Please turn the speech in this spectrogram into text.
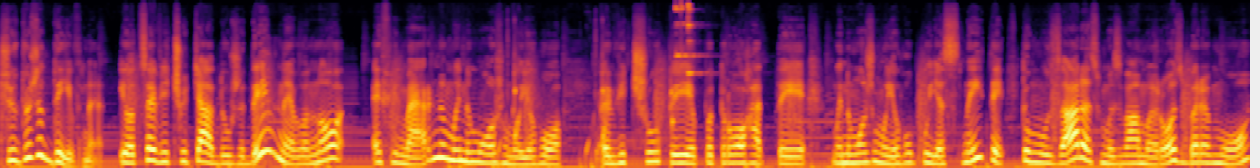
щось дуже дивне. І оце відчуття дуже дивне, воно ефімерне. Ми не можемо його відчути, потрогати, ми не можемо його пояснити. Тому зараз ми з вами розберемо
